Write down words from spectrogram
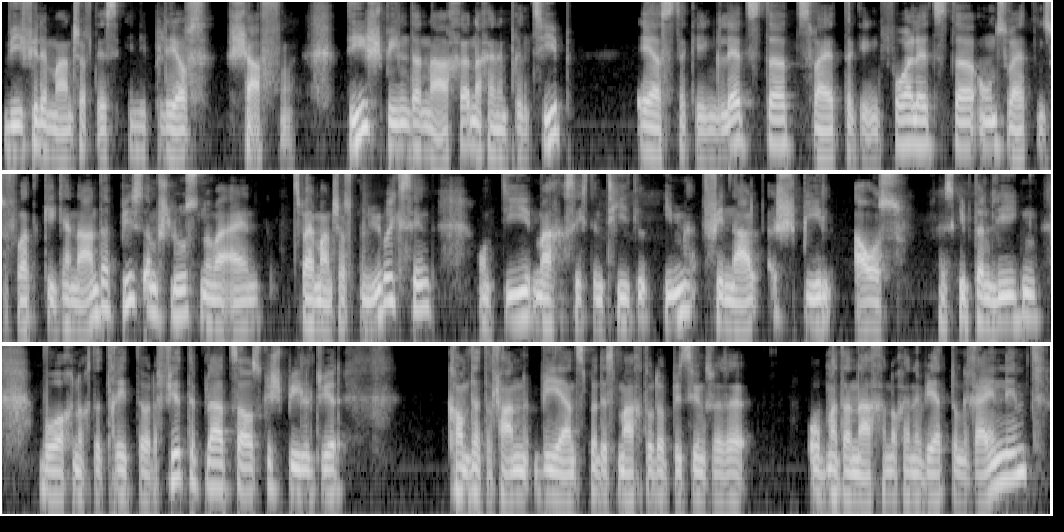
wie viele Mannschaften es in die Playoffs schaffen. Die spielen dann nachher nach einem Prinzip, Erster gegen Letzter, Zweiter gegen Vorletzter und so weiter und so fort gegeneinander, bis am Schluss Nummer ein zwei Mannschaften übrig sind und die machen sich den Titel im Finalspiel aus. Es gibt dann Ligen, wo auch noch der dritte oder vierte Platz ausgespielt wird. Kommt halt darauf an, wie ernst man das macht oder beziehungsweise ob man dann nachher noch eine Wertung reinnimmt.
